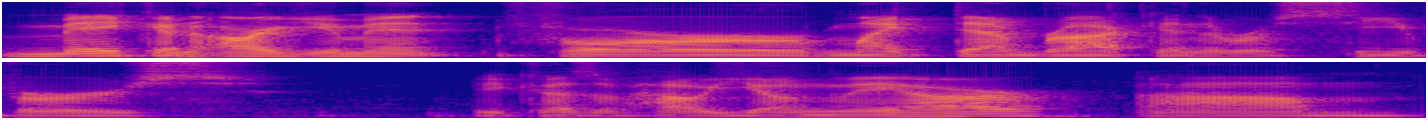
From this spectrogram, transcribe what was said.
make an argument for Mike Denbrock and the receivers because of how young they are. Um,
